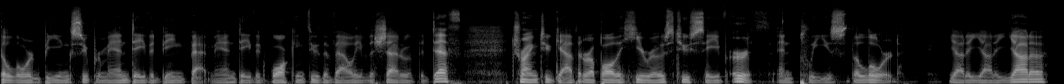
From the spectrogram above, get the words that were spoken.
the Lord being Superman, David being Batman, David walking through the valley of the shadow of the death, trying to gather up all the heroes to save Earth and please the Lord. Yada, yada, yada.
